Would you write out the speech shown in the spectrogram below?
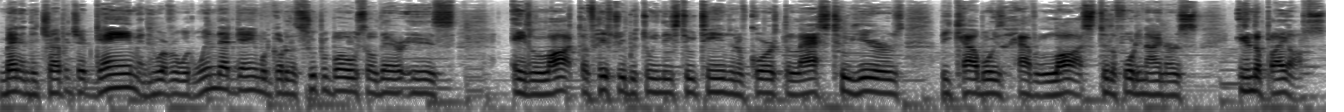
met in the championship game, and whoever would win that game would go to the Super Bowl. So there is a lot of history between these two teams. And of course, the last two years, the Cowboys have lost to the 49ers in the playoffs.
